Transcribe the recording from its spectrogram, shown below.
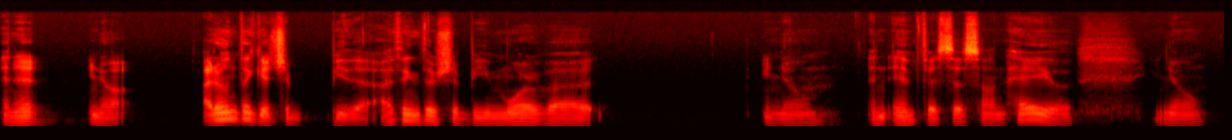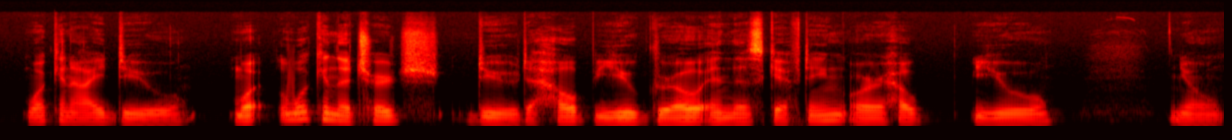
and it, you know, I don't think it should be that. I think there should be more of a, you know, an emphasis on, hey, you know, what can I do? What what can the church do to help you grow in this gifting or help you, you know,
